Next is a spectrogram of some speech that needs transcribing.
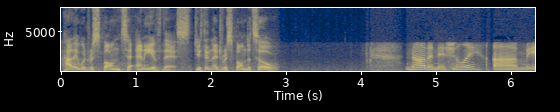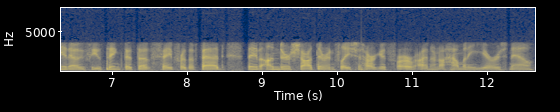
how they would respond to any of this. Do you think they'd respond at all? Not initially. Um, you know, if you think that the say for the Fed, they've undershot their inflation target for I don't know how many years now.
